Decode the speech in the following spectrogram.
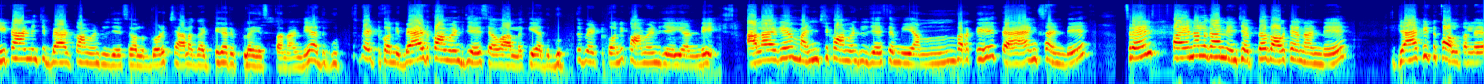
ఈ కాడ నుంచి బ్యాడ్ కామెంట్లు చేసే వాళ్ళకి కూడా చాలా గట్టిగా రిప్లై ఇస్తానండి. అది గుర్తు పెట్టుకొని బ్యాడ్ కామెంట్ చేసే వాళ్ళకి అది గుర్తు పెట్టుకొని కామెంట్ చేయండి. అలాగే మంచి కామెంట్లు చేసే మీ అందరికి థ్యాంక్స్ అండి. ఫ్రెండ్స్ ఫైనల్గా నేను చెప్పేది ఒకటేనండి. జాకెట్ కొలతలే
